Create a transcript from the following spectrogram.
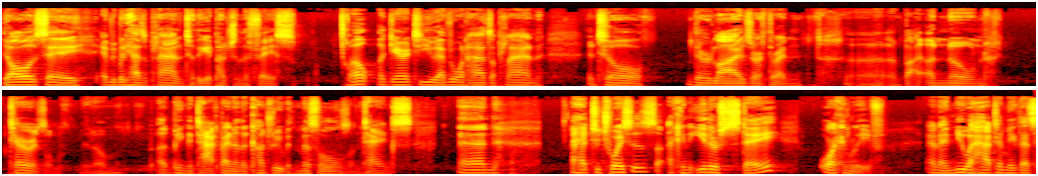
they always say everybody has a plan until they get punched in the face. Well, I guarantee you, everyone has a plan until their lives are threatened uh, by unknown terrorism. You know, uh, being attacked by another country with missiles and tanks. And I had two choices. I can either stay or I can leave. And I knew I had to make that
